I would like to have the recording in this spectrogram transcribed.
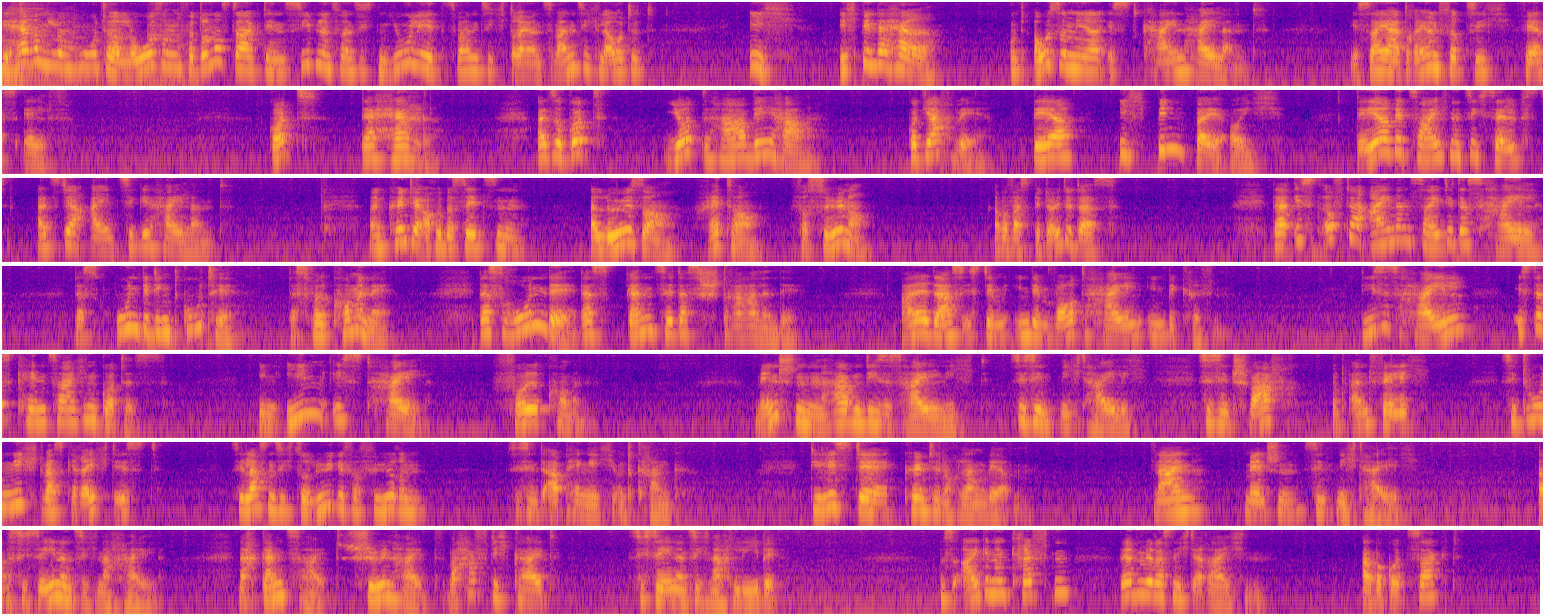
Die Herrenhuter Losung für Donnerstag, den 27. Juli 2023 lautet Ich, ich bin der Herr und außer mir ist kein Heiland. Jesaja 43, Vers 11. Gott, der Herr, also Gott JHWH, Gott Jahwe, der Ich bin bei euch, der bezeichnet sich selbst als der einzige Heiland. Man könnte auch übersetzen Erlöser, Retter, Versöhner. Aber was bedeutet das? Da ist auf der einen Seite das Heil, das unbedingt Gute, das Vollkommene, das Runde, das Ganze, das Strahlende. All das ist in dem Wort Heil inbegriffen. Dieses Heil ist das Kennzeichen Gottes. In ihm ist Heil, vollkommen. Menschen haben dieses Heil nicht. Sie sind nicht heilig. Sie sind schwach und anfällig. Sie tun nicht, was gerecht ist. Sie lassen sich zur Lüge verführen. Sie sind abhängig und krank. Die Liste könnte noch lang werden. Nein, Menschen sind nicht heilig. Aber sie sehnen sich nach Heil, nach Ganzheit, Schönheit, Wahrhaftigkeit. Sie sehnen sich nach Liebe. Aus eigenen Kräften werden wir das nicht erreichen. Aber Gott sagt,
